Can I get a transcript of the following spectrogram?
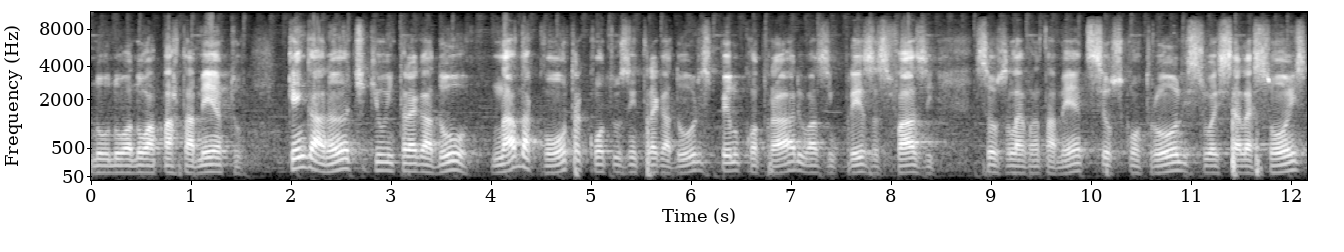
no, no, no apartamento. Quem garante que o entregador, nada contra, contra os entregadores, pelo contrário, as empresas fazem seus levantamentos, seus controles, suas seleções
